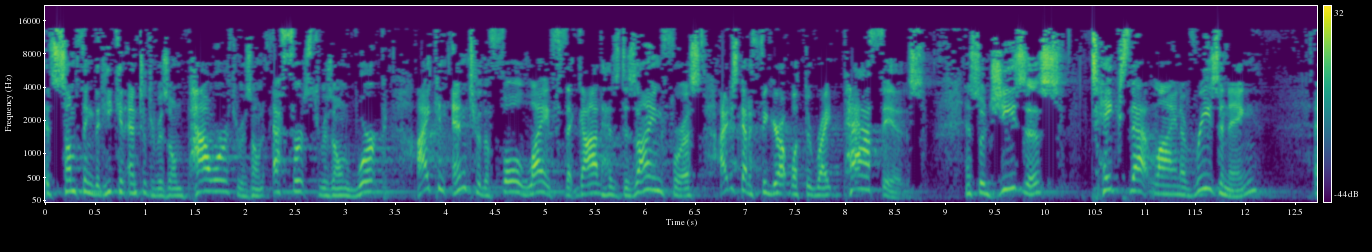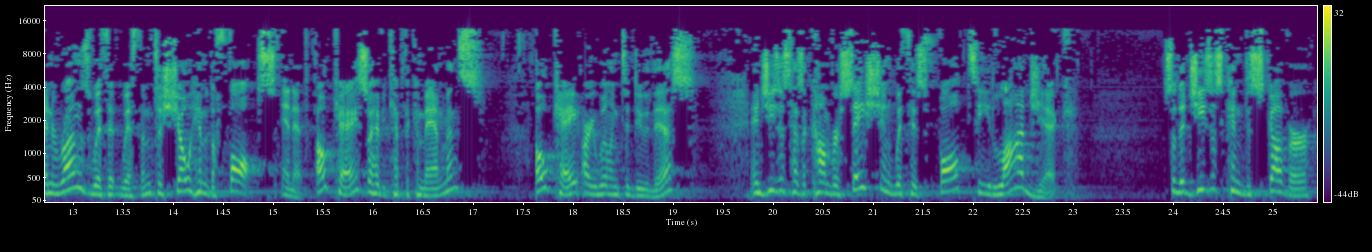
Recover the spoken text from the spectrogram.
It's something that he can enter through his own power, through his own efforts, through his own work. I can enter the full life that God has designed for us. I just got to figure out what the right path is. And so Jesus takes that line of reasoning and runs with it with them to show him the faults in it. Okay, so have you kept the commandments? Okay, are you willing to do this? And Jesus has a conversation with his faulty logic so that Jesus can discover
